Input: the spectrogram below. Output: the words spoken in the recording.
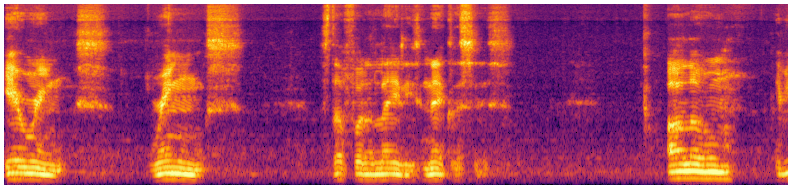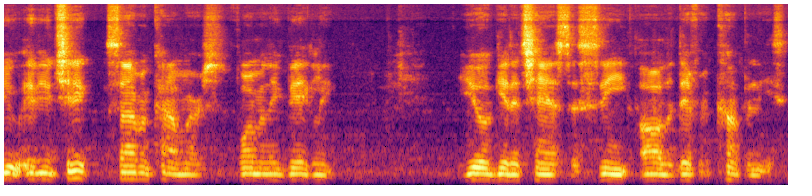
earrings, rings, stuff for the ladies, necklaces. All of them. If you if you check Sovrn Commerce, formerly Big VigLink, you'll get a chance to see all the different companies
